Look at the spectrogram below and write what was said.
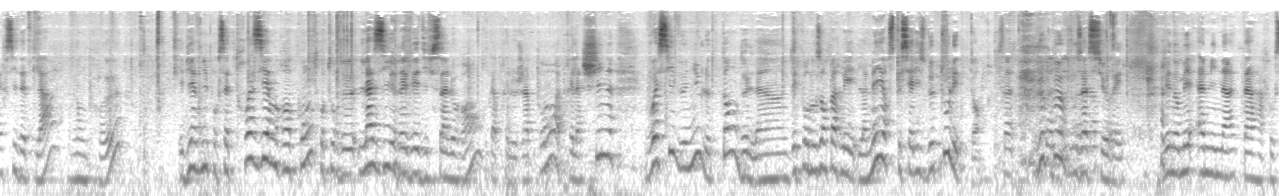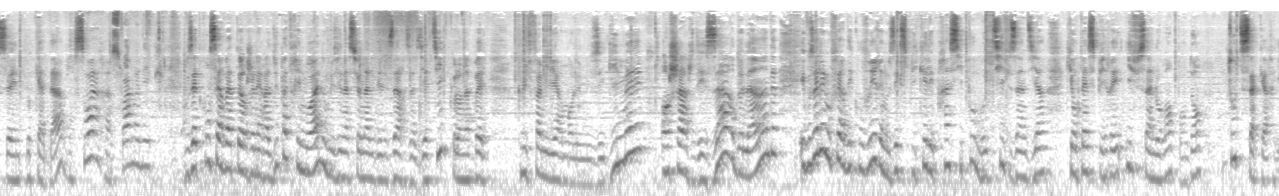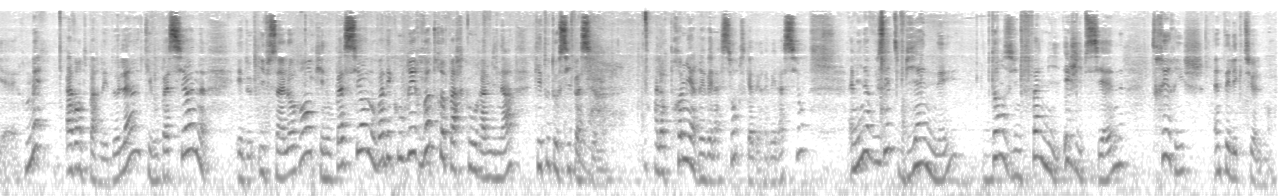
Merci d'être là, nombreux. Et bienvenue pour cette troisième rencontre autour de l'Asie rêvée d'Yves Saint-Laurent. Donc après le Japon, après la Chine, voici venu le temps de l'Inde. Et pour nous en parler, la meilleure spécialiste de tous les temps, ça, je peux vous assurer. J'ai nommé Amina Taha Hussein Okada. Bonsoir. Bonsoir Monique. Vous êtes conservateur général du patrimoine au Musée national des arts asiatiques, que l'on appelle plus familièrement le musée Guimet, en charge des arts de l'Inde, et vous allez nous faire découvrir et nous expliquer les principaux motifs indiens qui ont inspiré Yves Saint-Laurent pendant toute sa carrière. Mais avant de parler de l'Inde qui nous passionne, et de Yves Saint-Laurent qui nous passionne, on va découvrir votre parcours, Amina, qui est tout aussi passionnant. Alors, première révélation, parce qu'il y a des révélations, Amina, vous êtes bien née dans une famille égyptienne très riche intellectuellement.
